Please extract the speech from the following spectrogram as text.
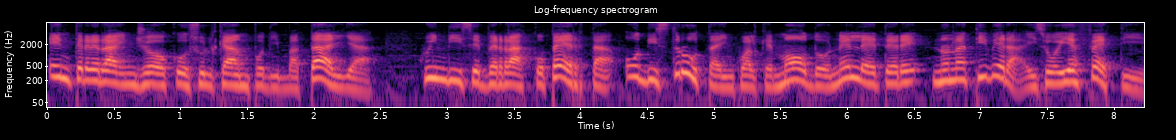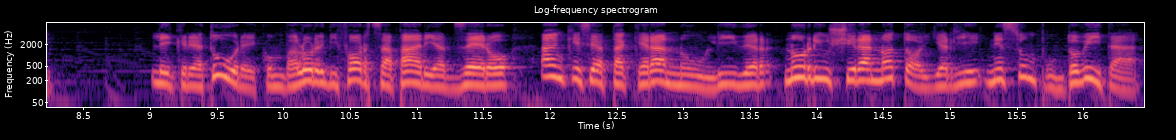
entrerà in gioco sul campo di battaglia, quindi se verrà coperta o distrutta in qualche modo nell'etere non attiverà i suoi effetti. Le creature con valore di forza pari a 0, anche se attaccheranno un leader, non riusciranno a togliergli nessun punto vita.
